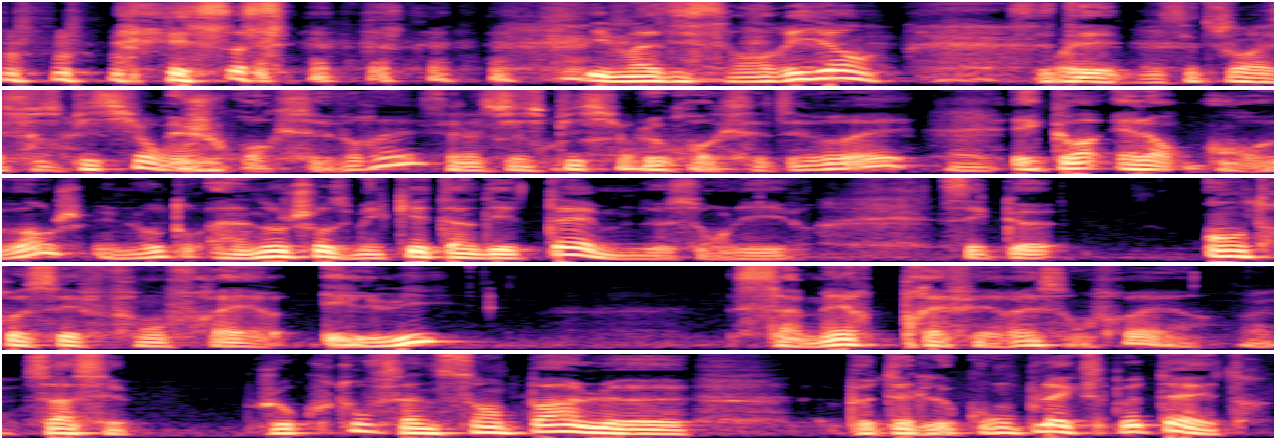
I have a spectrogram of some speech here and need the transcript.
Et ça, il m'a dit ça en riant. C'était, c'est toujours la suspicion. Mais je crois que c'est vrai. C'est la suspicion. Je, crois que c'était vrai. Et quand, alors, en revanche, une autre, une autre chose, mais qui est un des thèmes de son livre, c'est que entre ses, son frère et lui, sa mère préférait son frère. Ça, c'est, je trouve, ça ne sent pas le, peut-être le complexe, peut-être,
